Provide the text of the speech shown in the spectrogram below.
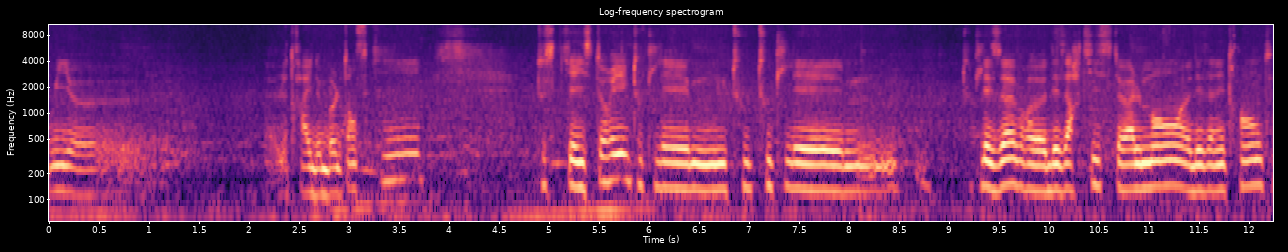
oui, euh, le travail de Boltanski, tout ce qui est historique, toutes les, hum, toutes les, hum, les œuvres des artistes allemands des années 30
